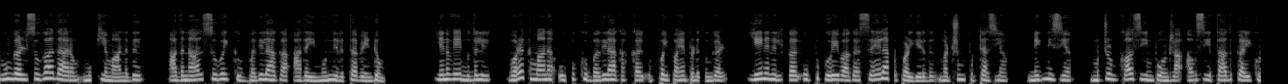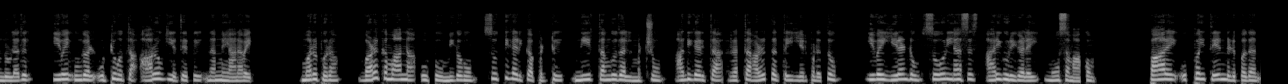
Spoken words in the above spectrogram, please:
உங்கள் சுகாதாரம் முக்கியமானது அதனால் சுவைக்கு பதிலாக அதை முன்னிறுத்த வேண்டும். எனவே முதலில் வழக்கமான உப்புக்கு பதிலாக கல் உப்பை பயன்படுத்துங்கள். ஏனெனில் கல் உப்பு குறைவாக செயலாக்கப்படுகிறது மற்றும் பொட்டாசியம் மெக்னீசியம் மற்றும் கால்சியம் போன்ற அவசிய தாதுக்களை கொண்டுள்ளது. இவை உங்கள் ஒட்டுமொத்த ஆரோக்கியத்திற்கு நன்மையானவை. மறுபுறம் வழக்கமான உப்பு மிகவும் சுத்திகரிக்கப்பட்டு நீர் தங்குதல் மற்றும் அதிகரித்த இரத்த அழுத்தத்தை ஏற்படுத்தும். இவை இரண்டும் சோரியாசிஸ் அறிகுறிகளை மோசமாக்கும். பாறை உப்பை தேர்ந்தெடுப்பதன்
